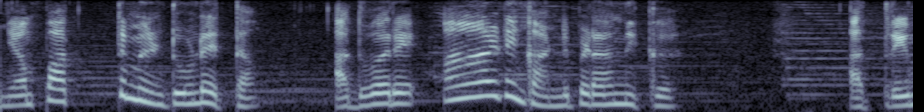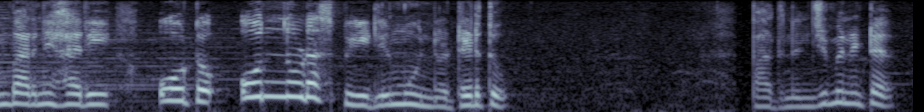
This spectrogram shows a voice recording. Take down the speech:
ഞാൻ പത്ത് മിനിറ്റ് കൊണ്ട് എത്താം. അതുവരെ ആരുടെയും കണ്ണിപ്പെടാൻ നിൽക്ക് അത്രയും പറഞ്ഞ് ഹരി ഓട്ടോ ഒന്നുകൂടെ സ്പീഡിൽ മുന്നോട്ടെടുത്തു. പതിനഞ്ച് മിനിറ്റ്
